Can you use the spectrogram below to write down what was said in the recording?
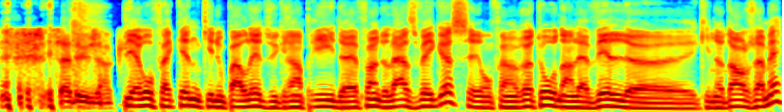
Salut, Jacques. Pierrot Fakin qui nous parlait du Grand Prix de F1 de Las Vegas. Et on fait un retour dans la ville euh, qui ne dort jamais.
